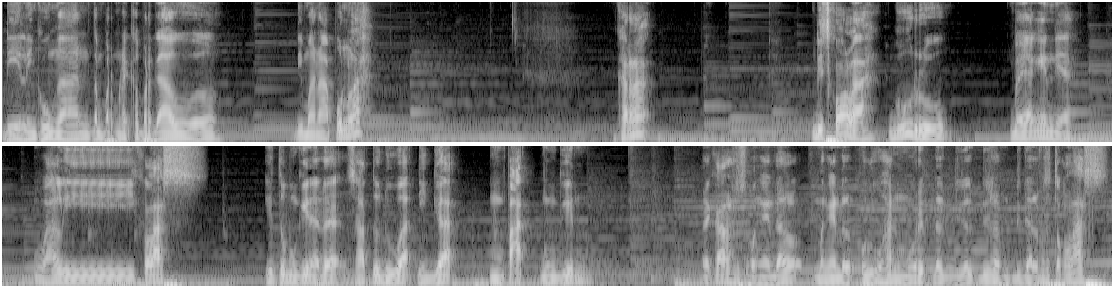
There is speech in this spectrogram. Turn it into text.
Di lingkungan tempat mereka bergaul di mana pun lah. Karena di sekolah guru bayangin ya wali kelas itu mungkin ada satu dua tiga empat mungkin mereka harus mengendal mengendal puluhan murid di, di, dalam di dalam satu kelas.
